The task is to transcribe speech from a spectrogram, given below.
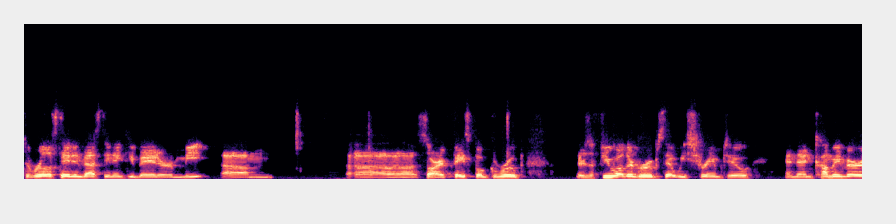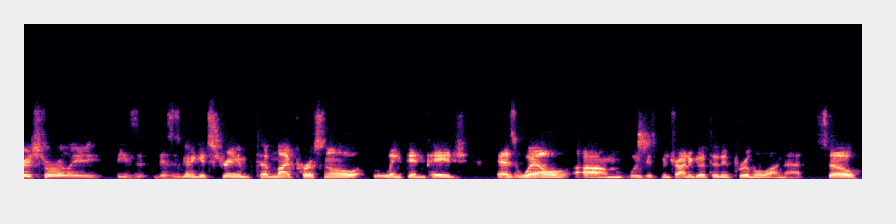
the Real Estate Investing Incubator Meet, um, uh, sorry, Facebook group. There's a few other groups that we stream to, and then coming very shortly, these this is going to get streamed to my personal LinkedIn page as well. Um, we've just been trying to go through the approval on that. So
